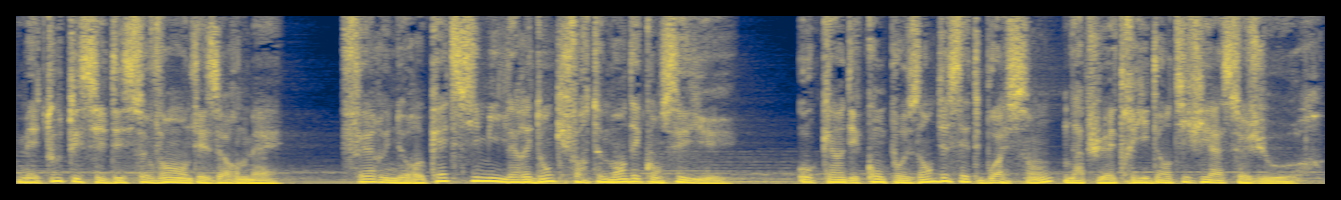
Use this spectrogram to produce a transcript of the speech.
mais tout est si décevant désormais. Faire une requête similaire est donc fortement déconseillé. Aucun des composants de cette boisson n'a pu être identifié à ce jour.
